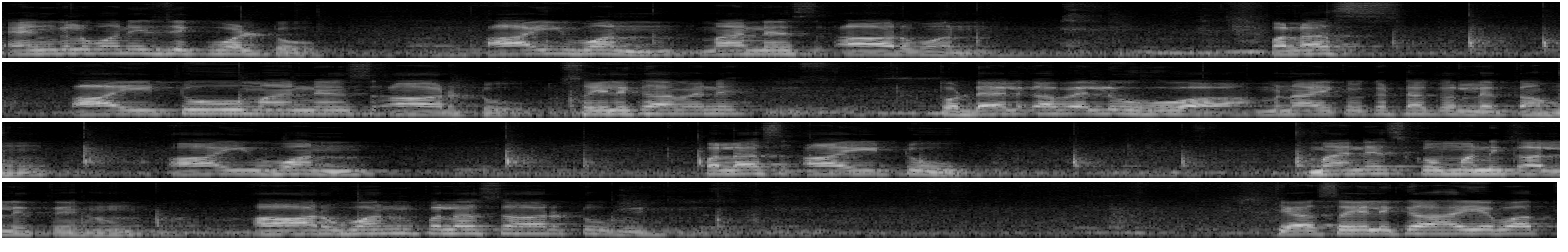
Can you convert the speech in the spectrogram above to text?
angle one is equal to I one minus R one plus I two minus R two सही लिखा मैंने? तो डेल का वैल्यू हुआ मैंने आई को इकट्ठा कर लेता हूँ। I one plus I two minus common निकाल लेते हूँ। R one plus R two भी। क्या सही लिखा है ये बात?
